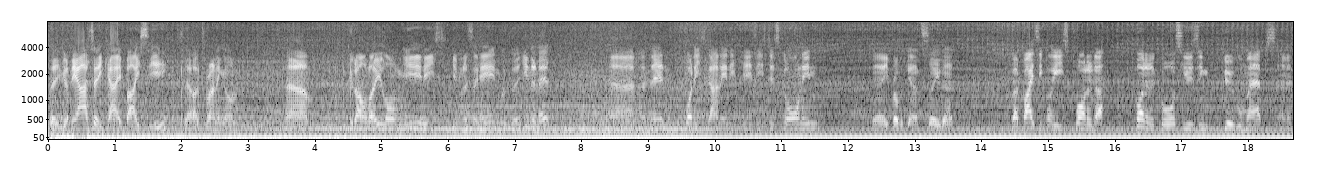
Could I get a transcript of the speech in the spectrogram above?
So you've got the RTK base here, so it's running on um, good old Elon here. He's giving us a hand with the internet. And then what he's done in it is he's just gone in. Uh, you probably can't see that, but basically he's plotted a plotted a course using Google Maps, and it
